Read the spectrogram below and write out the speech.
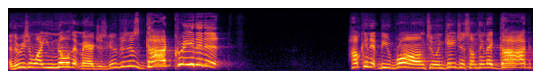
And the reason why you know that marriage is good is because God created it. How can it be wrong to engage in something that God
